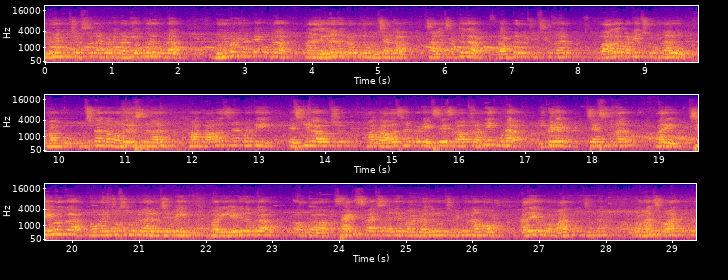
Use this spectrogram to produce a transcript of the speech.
దూరం నుంచి వస్తున్నటువంటి ప్రతి ఒక్కరు కూడా మునుపటి కంటే కూడా మన జగనన్న ప్రభుత్వం వచ్చాక చాలా చక్కగా డాక్టర్లు చూస్తున్నారు బాగా పట్టించుకుంటున్నారు మాకు ఉచితంగా మందులు ఇస్తున్నారు. మాకు కావాల్సినటువంటి టెస్టులు కావచ్చు మాకు కావాల్సినటువంటి ఎక్సర్సైజ్ కావచ్చు అన్నీ కూడా ఇక్కడే చేస్తున్నారు. మరి క్షేమంగా మమ్మల్ని చూసుకుంటున్నారని చెప్పి మరి ఏ విధంగా ఒక సాటిస్ఫాక్షన్ అనేది మన ప్రజల నుంచి వింటున్నామో అదే ఒక మార్పు చిహ్నం ఒక మంచి మార్పు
